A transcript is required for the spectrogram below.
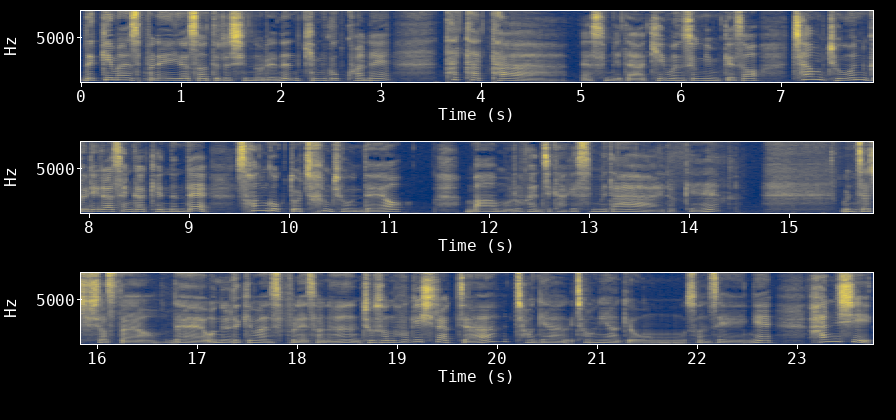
느낌 한 스푼에 이어서 들으신 노래는 김국환의 타타타였습니다. 김은숙님께서 참 좋은 글이라 생각했는데 선곡도 참 좋은데요. 마음으로 간직하겠습니다. 이렇게 문자 주셨어요. 네, 오늘 느낌 한 스푼에서는 조선 후기 실학자 정약, 정약용 선생의 한시,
